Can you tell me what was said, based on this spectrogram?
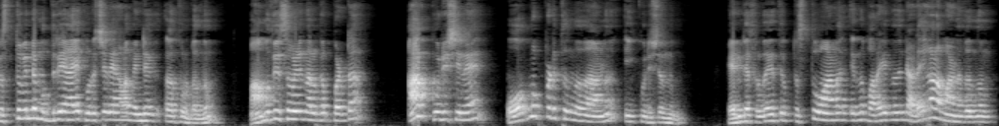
ക്രിസ്തുവിന്റെ മുദ്രയായ കുരിശടയാളം എന്റെ അകത്തുണ്ടെന്നും മാമോദീസ വഴി നൽകപ്പെട്ട ആ കുരിശിനെ ഓർമ്മപ്പെടുത്തുന്നതാണ് ഈ കുരിശെന്നും എന്റെ ഹൃദയത്തിൽ ക്രിസ്തുവാണ് എന്ന് പറയുന്നതിന്റെ അടയാളമാണിതെന്നും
